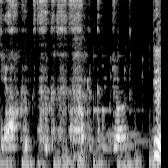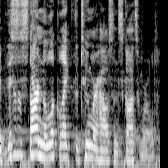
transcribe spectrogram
Yeah. fucking cum jar. dude, this is starting to look like the tumor house in Scott's world.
